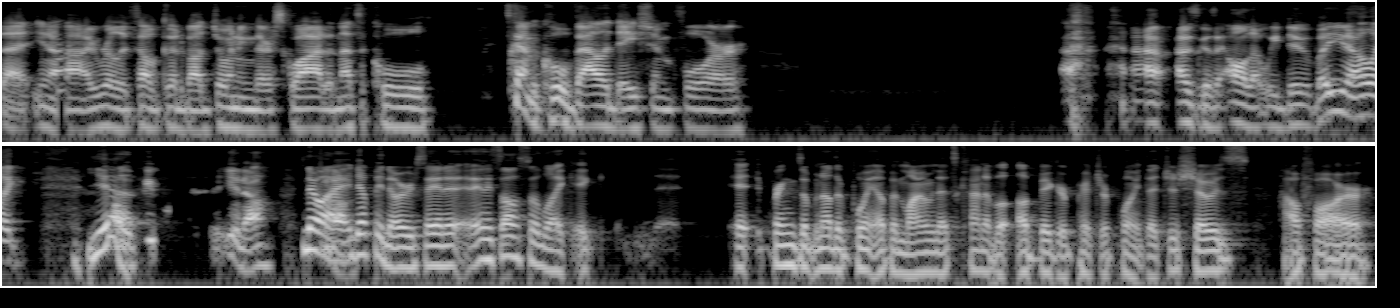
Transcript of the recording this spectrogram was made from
that you know I really felt good about joining their squad and that's a cool it's kind of a cool validation for I, I was gonna say all that we do but you know like yeah people you know no you I know. definitely know what you're saying and it's also like it it brings up another point up in mind that's kind of a, a bigger picture point that just shows how far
